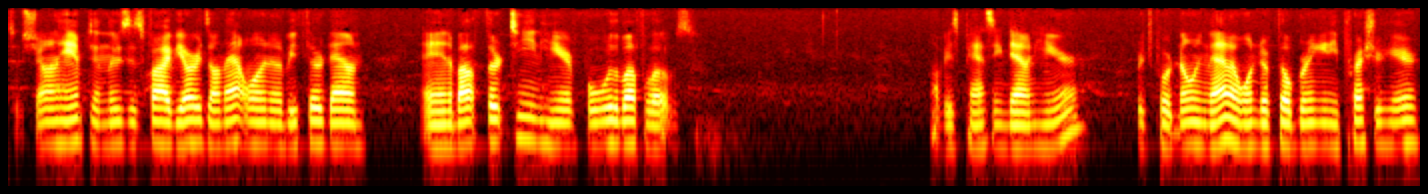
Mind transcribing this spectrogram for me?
So Sean Hampton loses five yards on that one. It'll be third down and about 13 here for the Buffaloes. Obvious passing down here. Bridgeport knowing that, I wonder if they'll bring any pressure here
